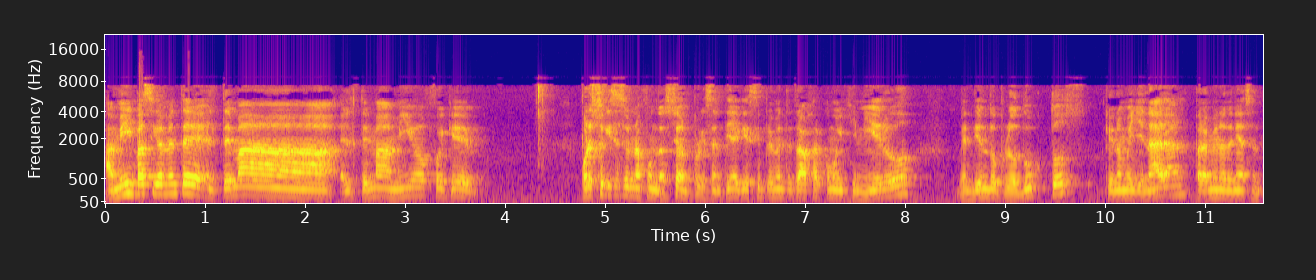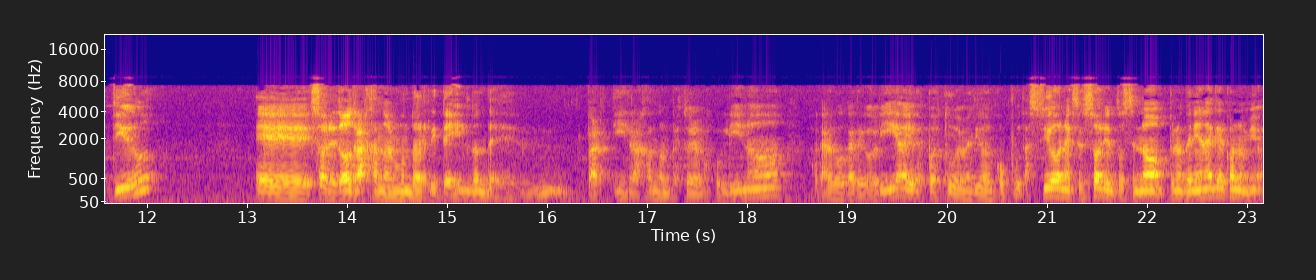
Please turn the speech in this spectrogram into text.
A mí básicamente el tema, el tema mío fue que... Por eso quise hacer una fundación, porque sentía que simplemente trabajar como ingeniero vendiendo productos que no me llenaran, para mí no tenía sentido. Eh, sobre todo trabajando en el mundo del retail, donde partí trabajando en vestuario masculino, a cargo de categoría, y después estuve metido en computación, accesorios, entonces no, pero no tenía nada que ver con lo mío.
